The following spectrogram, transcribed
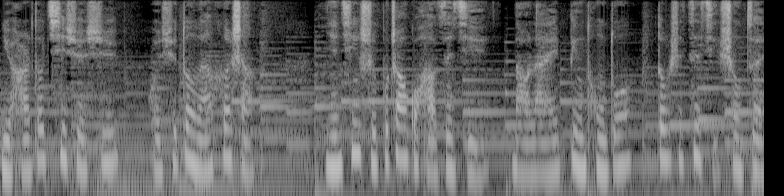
女孩都气血虚，回去炖丸喝上。年轻时不照顾好自己，老来病痛多，都是自己受罪。”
